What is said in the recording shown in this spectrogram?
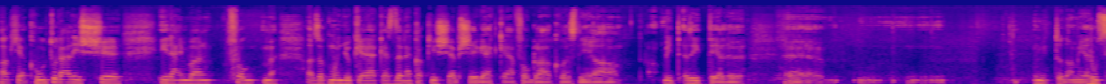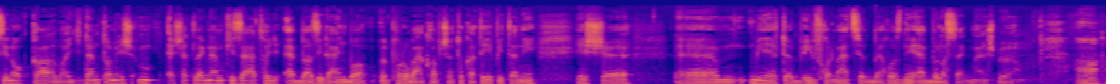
Aki a kulturális irányban fog, azok mondjuk elkezdenek a kisebbségekkel foglalkozni, a, mit az itt élő mit tudom én, ruszinokkal, vagy nem tudom, és esetleg nem kizárt, hogy ebbe az irányba próbál kapcsolatokat építeni, és minél több információt behozni ebből a szegmensből. Aha,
